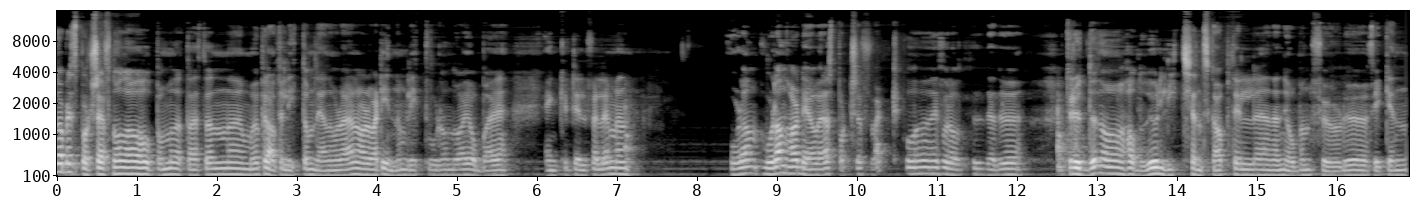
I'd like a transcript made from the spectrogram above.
du har blitt sportssjef nå og holdt på med dette en stund. Eh, Må jo prate litt om det når du er. Nå har du vært innom litt hvordan du har jobba i enkelttilfeller. Men hvordan, hvordan har det å være sportssjef vært i forhold til det du trodde? Nå hadde du jo litt kjennskap til eh, den jobben før du fikk en,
